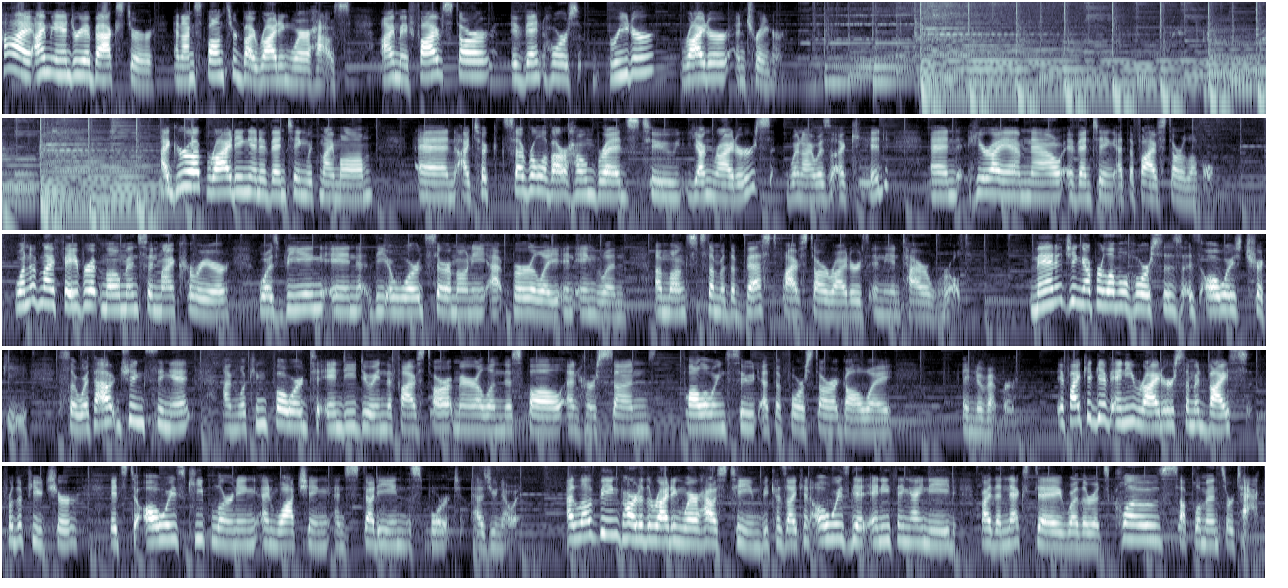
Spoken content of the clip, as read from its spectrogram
Hi, I'm Andrea Baxter, and I'm sponsored by Riding Warehouse. I'm a five-star event horse breeder, rider, and trainer. I grew up riding and eventing with my mom, and I took several of our homebreds to young riders when I was a kid, and here I am now eventing at the five-star level. One of my favorite moments in my career was being in the awards ceremony at Burghley in England amongst some of the best five-star riders in the entire world. Managing upper level horses is always tricky, so without jinxing it, I'm looking forward to Indy doing the five star at Maryland this fall and her son following suit at the four star at Galway in November. If I could give any rider some advice for the future, it's to always keep learning and watching and studying the sport as you know it. I love being part of the Riding Warehouse team because I can always get anything I need by the next day, whether it's clothes, supplements, or tack.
